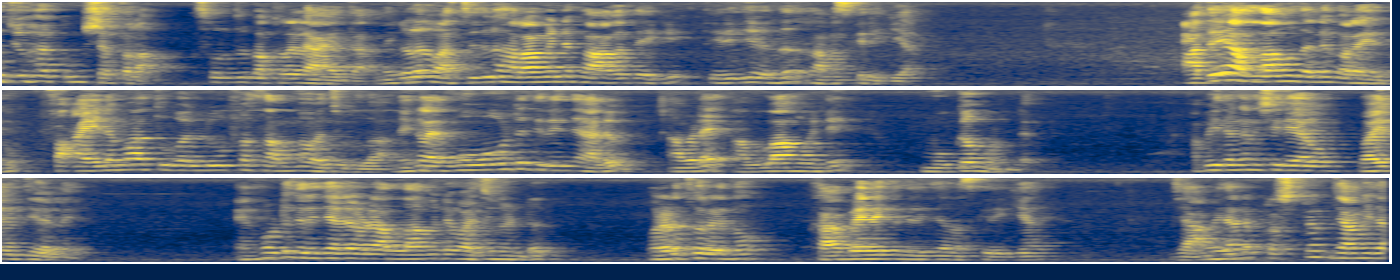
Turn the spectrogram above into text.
ഉജുഹക്കും ഷത്ര സൂറത്തുൽ ബക്രൽ നിങ്ങൾ മസ്ജിദുൽ ഹറാമിന്റെ ഭാഗത്തേക്ക് തിരിഞ്ഞു നിന്ന് നമസ്കരിക്കുക. അതേ അള്ളാഹു തന്നെ പറയുന്നു ഫൈനമാ തുവല്ലു ഫസമ്മ വജുല്ല നിങ്ങൾ എങ്ങോട്ട് തിരിഞ്ഞാലും അവിടെ അള്ളാഹുവിന്റെ മുഖമുണ്ട്. അപ്പൊ ഇതെങ്ങനെ ശരിയാവും വൈരുദ്ധ്യമല്ലേ? എങ്ങോട്ട് തിരിഞ്ഞാലും അവിടെ അള്ളാഹുവിന്റെ വചനുണ്ട്. ഒരിടത്ത് പറയുന്നു കാബയിലേക്ക് തിരിഞ്ഞ് നമസ്കരിക്കുക. ജാമിതാന്റെ പ്രശ്നം ജാമിത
